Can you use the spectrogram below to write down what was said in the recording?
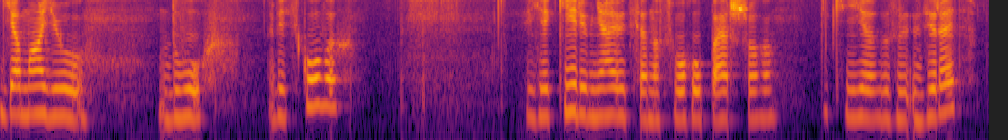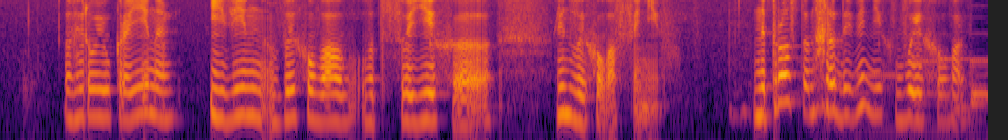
Я маю двох військових, які рівняються на свого першого, який є зірець, Герой України. І він виховав от своїх, е, він виховав синів. Не просто народив, він їх виховав.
